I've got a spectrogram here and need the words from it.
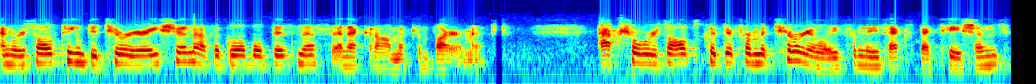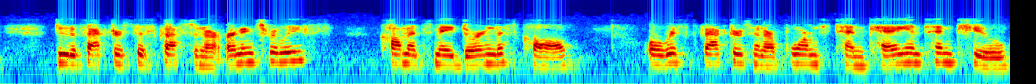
and resulting deterioration of the global business and economic environment. Actual results could differ materially from these expectations due to factors discussed in our earnings release, comments made during this call, or risk factors in our Forms 10-K and 10-Q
